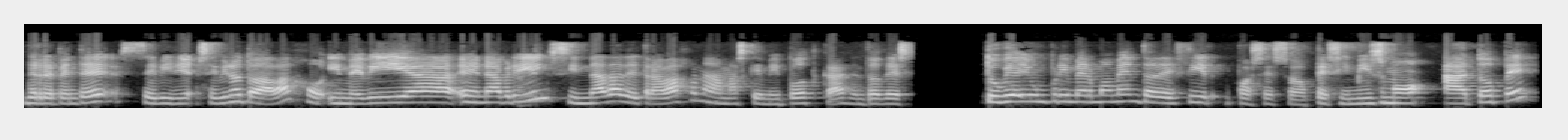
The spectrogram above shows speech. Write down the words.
de repente se vino, se vino todo abajo y me vi en abril sin nada de trabajo, nada más que mi podcast. Entonces, tuve ahí un primer momento de decir, pues eso, pesimismo a tope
